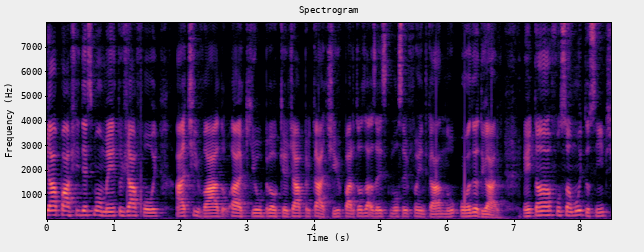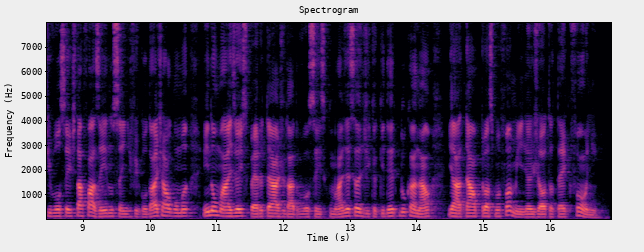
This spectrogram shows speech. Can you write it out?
e a partir desse momento já foi ativado aqui o bloqueio de aplicativo para todas as vezes que você for entrar no OneDrive. Então é uma função muito simples de você estar fazendo sem dificuldade alguma e no mais eu espero ter ajudado vocês com mais essa dica aqui dentro do canal e até a próxima família JTech Phone.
